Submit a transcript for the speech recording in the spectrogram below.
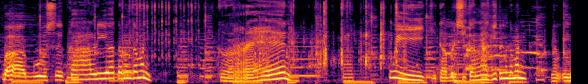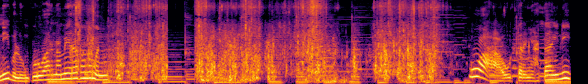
Bagus sekali ya teman-teman. Keren. Wih, kita bersihkan lagi teman-teman. Yang ini belumpur warna merah teman-teman. Wow, ternyata ini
